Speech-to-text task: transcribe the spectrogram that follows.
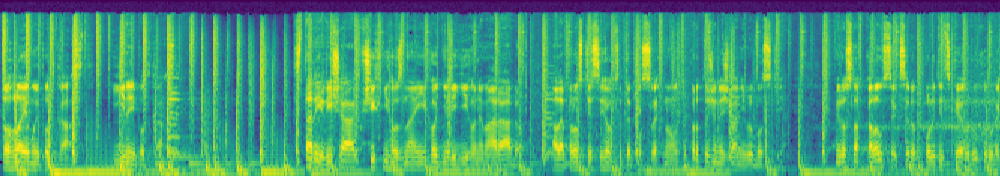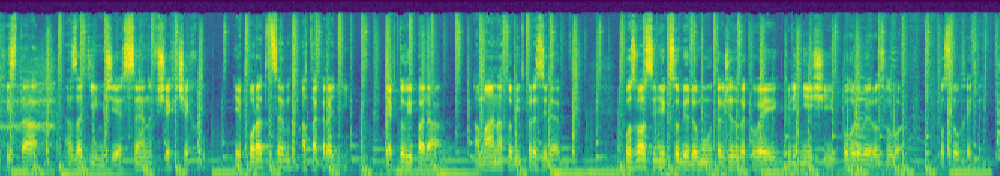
Tohle je můj podcast. Jiný podcast. Starý lišák, všichni ho znají, hodně lidí ho nemá rádo, ale prostě si ho chcete poslechnout, protože nežvání blbosti. Miroslav Kalousek se do politického důchodu nechystá a zatím žije sen všech Čechů. Je poradcem a tak radí. Jak to vypadá? A má na to být prezident? Pozval si mě k sobě domů, takže to je takový klidnější, pohodový rozhovor. Poslouchejte.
